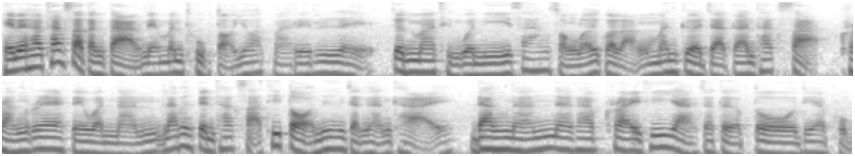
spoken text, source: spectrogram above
เห็นไหมครับ ทักษะต่างๆเนี่ยมันถูกต่อยอดมาเรื่อยๆ จนมาถึงวันนี้สร้าง 200 กว่าหลัง มันเกิดจากการทักษะครั้งแรกในวันนั้น และมันเป็นทักษะที่ต่อเนื่องจากงานขาย ดังนั้นนะครับ ใครที่อยากจะเติบโตเนี่ยผม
